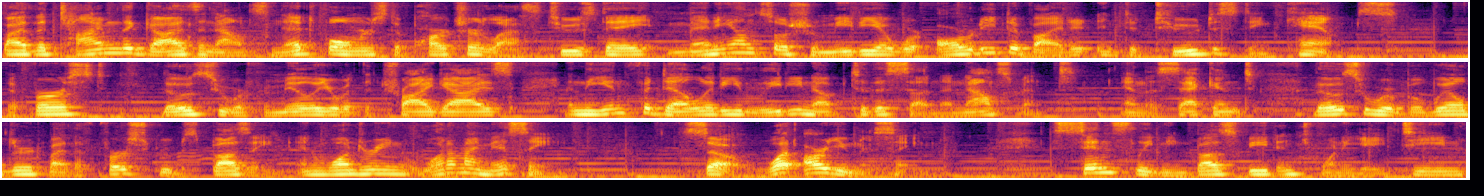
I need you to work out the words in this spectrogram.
By the time the guys announced Ned Fulmer's departure last Tuesday, many on social media were already divided into two distinct camps. The first, those who were familiar with the Try Guys and the infidelity leading up to the sudden announcement and the second, those who were bewildered by the first group's buzzing and wondering, what am I missing? So, what are you missing? Since leaving BuzzFeed in 2018,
